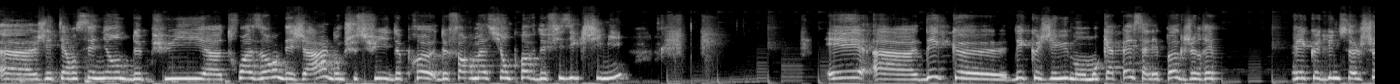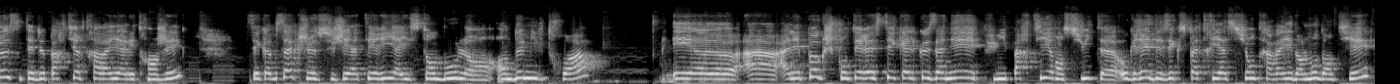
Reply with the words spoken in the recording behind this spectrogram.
Euh, J'étais enseignante depuis euh, trois ans déjà, donc je suis de, formation prof de physique-chimie. Et euh, dès que, dès que j'ai eu mon, mon CAPES à l'époque, je ne rêvais que d'une seule chose, c'était de partir travailler à l'étranger. C'est comme ça que j'ai atterri à Istanbul en, en 2003. Et euh, à, à l'époque, je comptais rester quelques années et puis partir ensuite euh, au gré des expatriations, travailler dans le monde entier.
